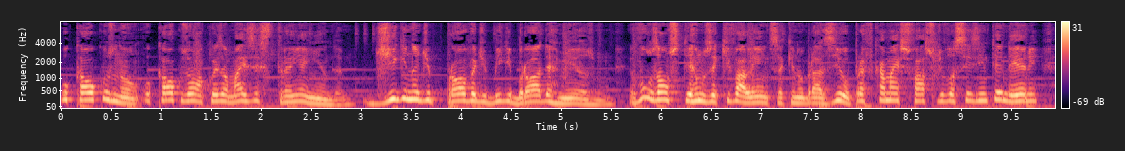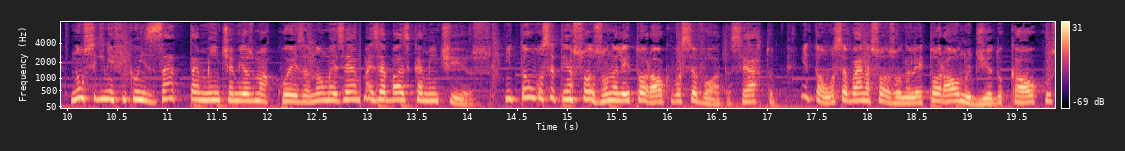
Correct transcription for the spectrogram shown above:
O cálculo não, o cálculo é uma coisa mais estranha ainda. Digna de prova de Big Brother mesmo. Eu vou usar uns termos equivalentes aqui no Brasil para ficar mais fácil de vocês entenderem. Não significam exatamente a mesma coisa não, mas é, mas é basicamente isso. Então você tem a sua zona eleitoral que você vota, certo? Então você vai na sua zona eleitoral no dia do cálculo.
